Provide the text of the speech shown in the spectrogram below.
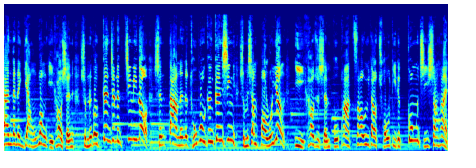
单单的仰望倚靠神，使我们能够更加的经历到神大能的突破跟更新。使我们像保罗一样，倚靠着神，不怕遭遇到仇敌的攻击伤害，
